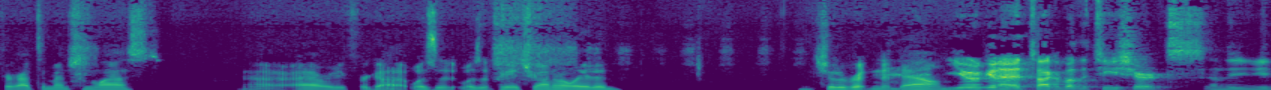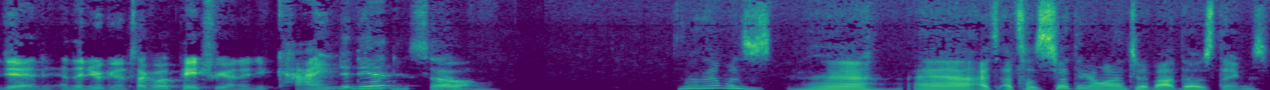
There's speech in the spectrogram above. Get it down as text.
forgot to mention last, uh, I already forgot. Was it was it Patreon related? Should have written it down. You were going to talk about the t-shirts and then you did, and then you were going to talk about Patreon and you kind of did. So No, that was. Uh, uh, I, I told something I wanted to about those things.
